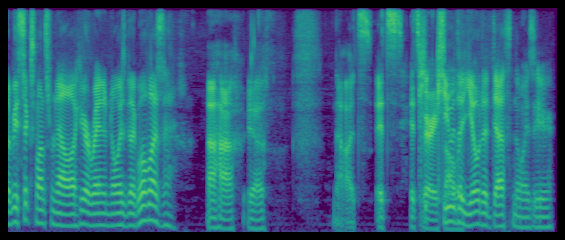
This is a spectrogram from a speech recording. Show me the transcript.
It'll be six months from now. I'll hear a random noise, be like, "What was that?" uh huh. Yeah. No, it's it's it's very Cue solid. the Yoda death noise here.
